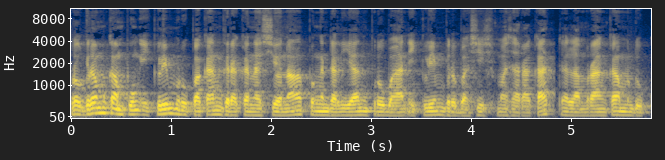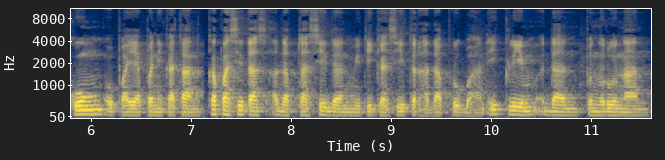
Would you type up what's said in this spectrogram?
Program Kampung Iklim merupakan gerakan nasional pengendalian perubahan iklim berbasis masyarakat dalam rangka mendukung upaya peningkatan kapasitas adaptasi dan mitigasi terhadap perubahan iklim dan penurunan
